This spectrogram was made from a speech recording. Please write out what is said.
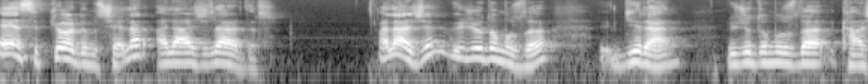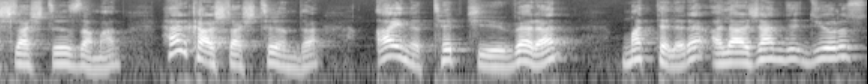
en sık gördüğümüz şeyler alerjilerdir. Alerji vücudumuza giren, vücudumuzda karşılaştığı zaman her karşılaştığında aynı tepkiyi veren maddelere alerjen di- diyoruz.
